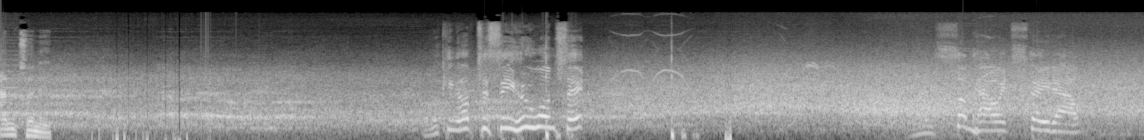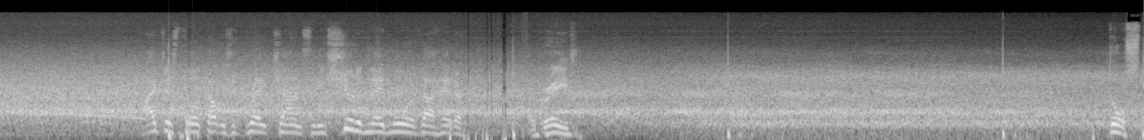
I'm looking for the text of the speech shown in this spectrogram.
Antony. Looking up to see who wants it. And somehow it stayed out. I just thought that was a great chance and he should have made more of that header. Agreed. Dawson.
